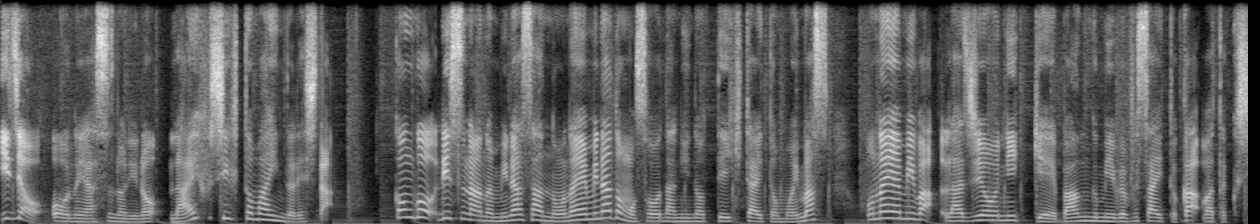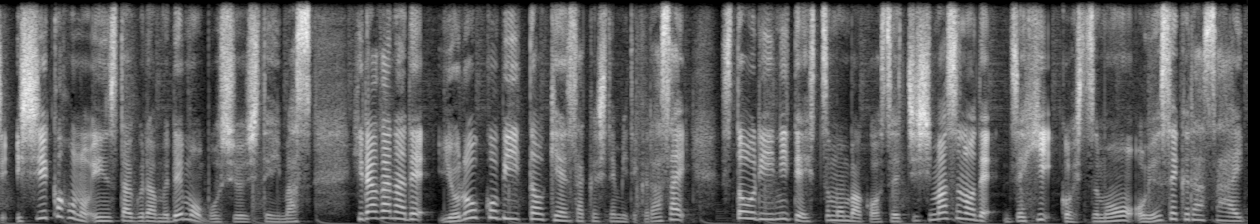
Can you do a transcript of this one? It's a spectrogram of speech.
以上大野康則のライフシフトマインドでした今後リスナーの皆さんのお悩みなども相談に乗っていきたいと思います。お悩みはラジオ日経番組ウェブサイトか私石井加穂のインスタグラムでも募集しています。ひらがなで喜びと検索してみてください。ストーリーにて質問箱を設置しますのでぜひご質問をお寄せください。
